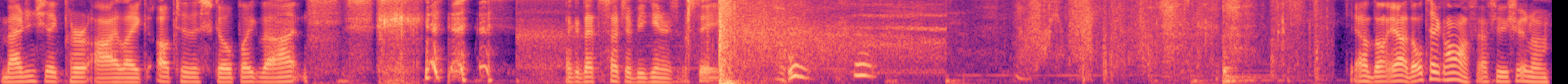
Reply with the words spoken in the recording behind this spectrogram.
Imagine she like put her eye like up to the scope like that. like that's such a beginner's mistake. Ooh, ooh. No fucking Yeah, they'll, yeah, they'll take off after you shoot them.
